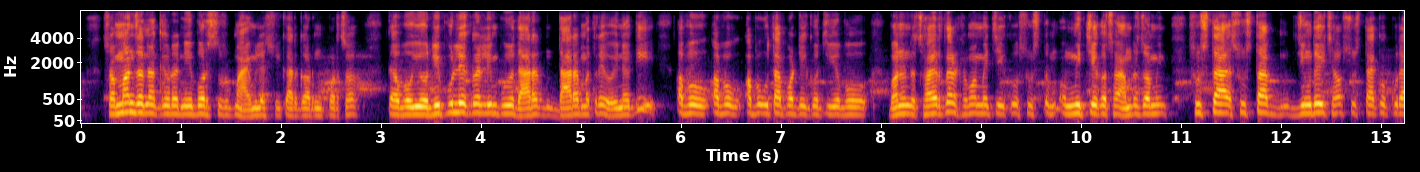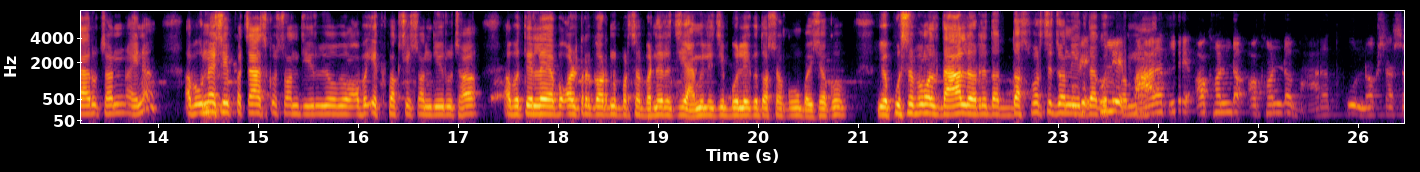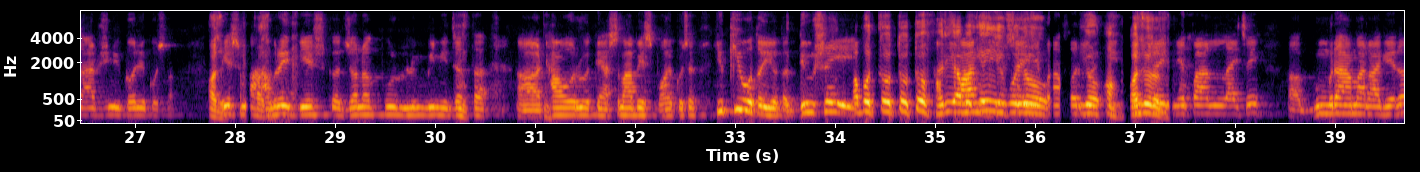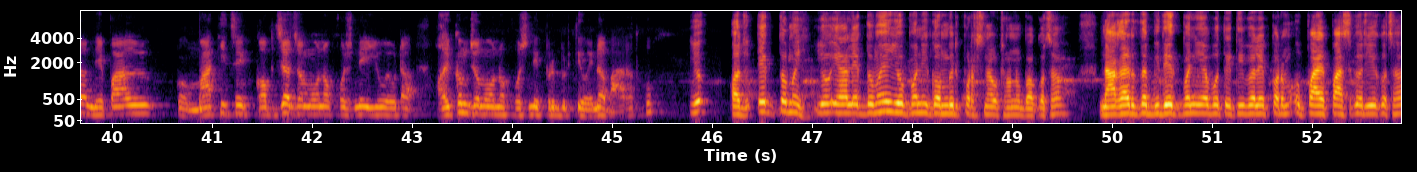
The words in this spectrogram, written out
सम्मानजनक एउटा नेबर्स रूपमा हामीले स्वीकार गर्नुपर्छ। त अब यो लिपुलेक र लिम्पू धारा धारा मात्रै होइन कि? अब अब अब उतापट्टिको चाहिँ अब भनौँ न छयत्तर ठाउँमा मेचिएको सुस्त मिचिएको छ हाम्रो जमिन। सुस्ता सुस्ता जिउँदैछ सुस्ताको कुराहरू छन् होइन? अब उन्नाइस सय पचासको सन्धिहरू यो अब एकपक्षीय सन्धिहरू छ। अब त्यसलाई अब अल्टर गर्नुपर्छ भनेर चाहिँ हामीले चाहिँ बोलेको दशकौँ भइसक्यो। यो पुष्पकमल दाहालहरूले द- दस वर्ष जनयुद्धको भारतले अखण्ड अखण्ड भारतको नक्सा सार्वजनिक गरेको छ। हजुर। हाम्रै देशको जनकपुर लुम्बिनी जस्ता ठाउँहरू त्यहाँ समावेश भएको छ। यो के हो त यो त? दिउँसै अब त्यो त्यो त्यो फेरि अब यो नेपाल यो हजुर नेपाललाई चाहिँ गुमराहमा लागेर नेपालको माथि चाहिँ कब्जा जमाउन खोज्ने यो एउटा हैकम जमाउन खोज्ने प्रवृत्ति होइन भारतको? हजुर एकदमै यो यहाँले एकदमै यो पनि गम्भीर प्रश्न उठाउनु भएको छ। नागरिकता विधेयक पनि अब त्यति बेलै पर उपाय पास गरिएको छ।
